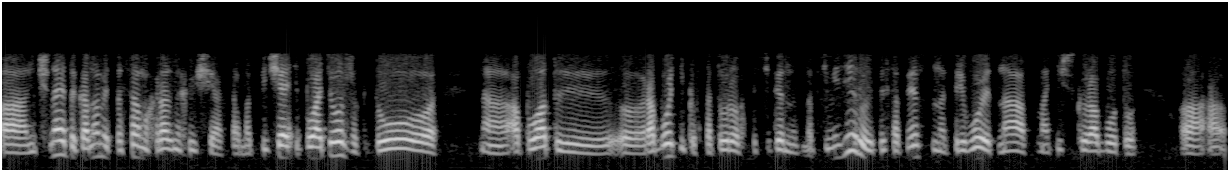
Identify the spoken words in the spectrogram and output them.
А, начинает экономить на самых разных вещах. Там, от печати платежек до а, оплаты а, работников, которых постепенно оптимизируют и, соответственно, переводят на автоматическую работу а,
